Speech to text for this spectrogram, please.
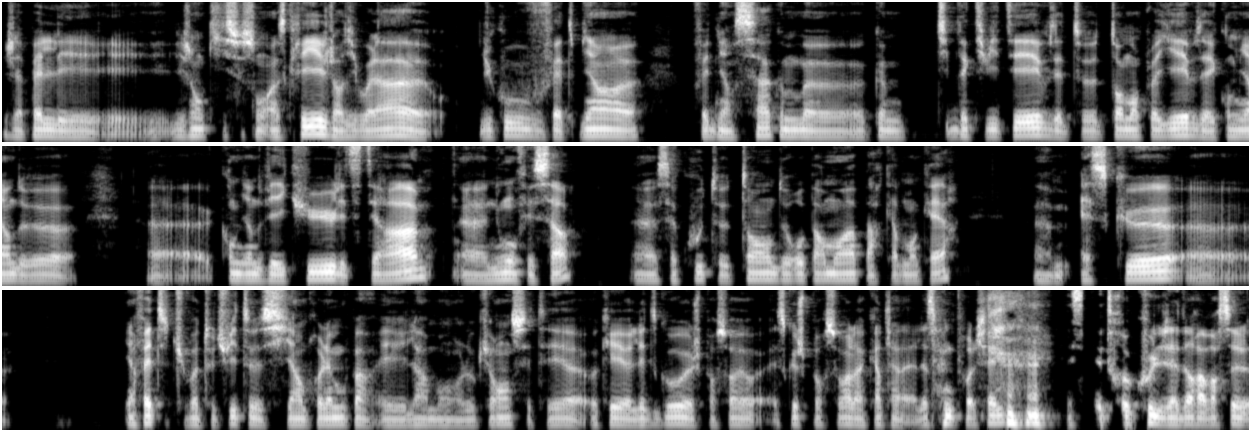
j'appelle les, les gens qui se sont inscrits, je leur dis voilà, du coup, vous faites bien, vous faites bien ça comme, comme type d'activité, vous êtes tant d'employés, vous avez combien de, combien de véhicules, etc. nous, on fait ça. ça coûte tant d'euros par mois par carte bancaire. Est-ce que et en fait, tu vois tout de suite s'il y a un problème ou pas. Et là, bon, en l'occurrence, c'était OK, let's go. Je peux est-ce que je peux recevoir la carte la, semaine prochaine? Et c'était trop cool. J'adore avoir ce,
